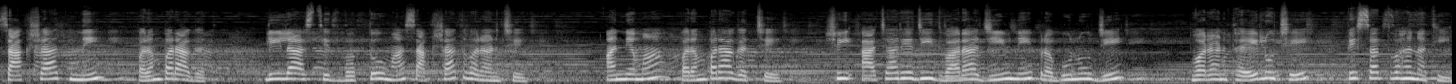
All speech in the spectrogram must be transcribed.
સાક્ષાત ને પરંપરાગત. લીલા સ્થિત ભક્તોમાં સાક્ષાત વરણ છે. અન્યમાં પરંપરાગત છે. શ્રી આચાર્યજી દ્વારા જીવને પ્રભુનું જે વરણ થયેલું છે, તે સત્વ નથી.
